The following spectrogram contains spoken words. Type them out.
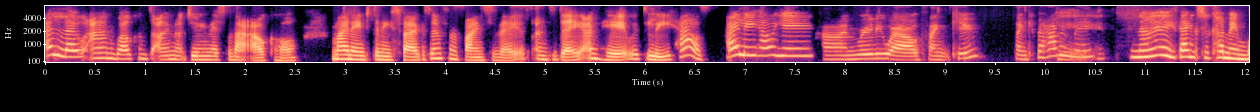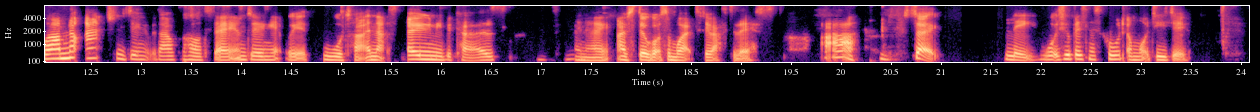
Hello and welcome to I'm Not Doing This Without Alcohol. My name's Denise Ferguson from Find Surveyors, and today I'm here with Leigh Howes. Hi, Leigh, how are you? I'm really well, thank you. Thank you for having me. No, thanks for coming. Well, I'm not actually doing it with alcohol today, I'm doing it with water, and that's only because I know I've still got some work to do after this. Ah, so Leigh, what's your business called and what do you do?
